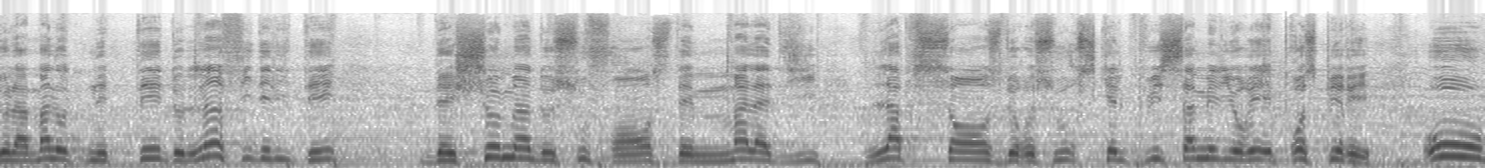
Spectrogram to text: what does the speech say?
de la malhonnêteté, de l'infidélité, des chemins de souffrance, des maladies, l'absence de ressources, qu'elle puisse s'améliorer et prospérer. Ô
